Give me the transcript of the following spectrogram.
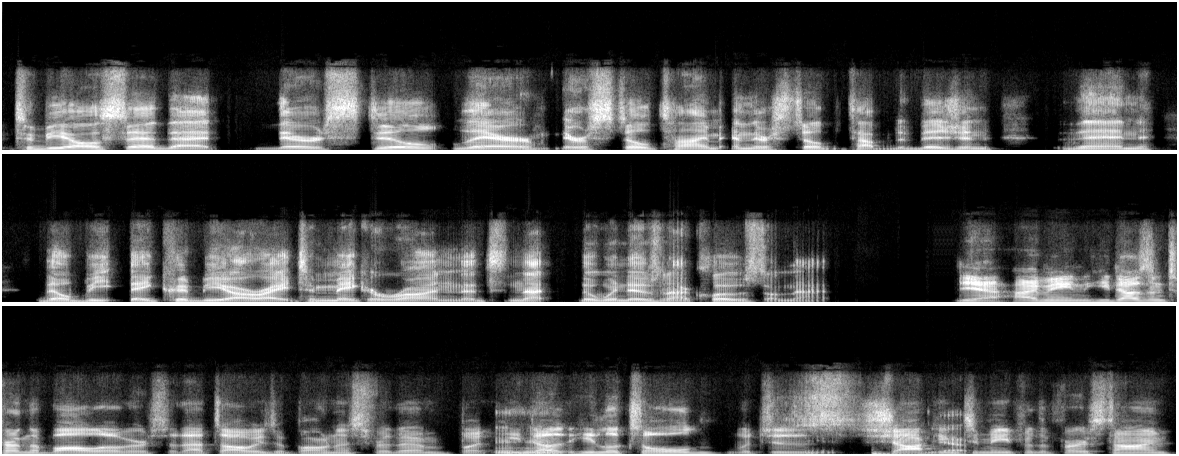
to be all said that they're still there, there's still time, and they're still at the top division, then they'll be they could be all right to make a run. That's not the window's not closed on that. Yeah, I mean, he doesn't turn the ball over, so that's always a bonus for them. But he Mhm. does. He looks old, which is shocking Yep. to me for the first time.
